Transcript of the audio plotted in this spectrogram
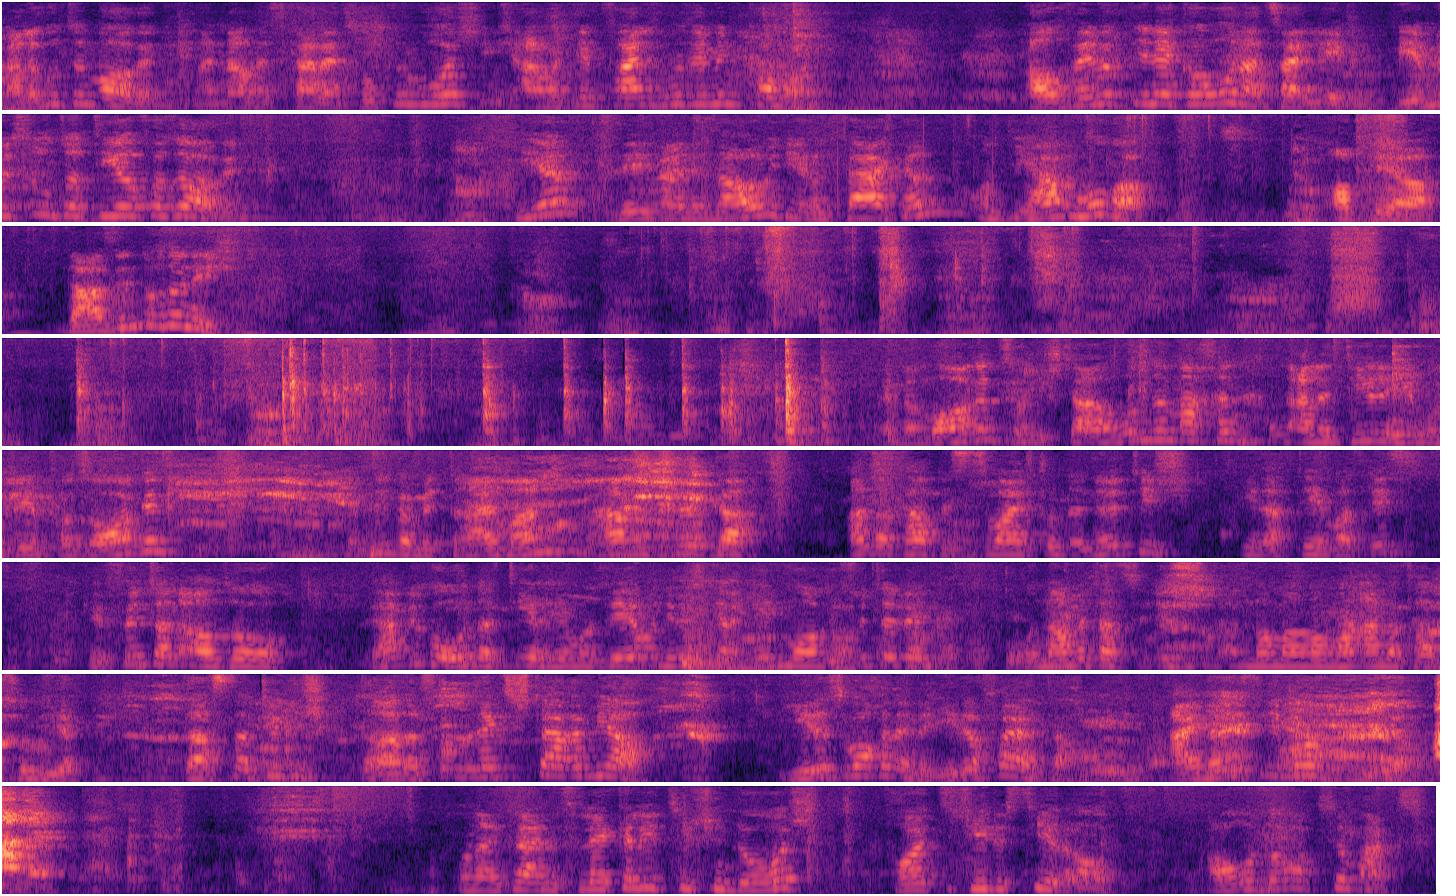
Hallo, guten Morgen. Mein Name ist Karl-Heinz Huckenburg. Ich arbeite im Freiluftmuseum in Kommern. Auch wenn wir in der Corona-Zeit leben, wir müssen unsere Tiere versorgen. Hier sehen wir eine Sau mit ihren Ferkeln und die haben Hunger. Ob wir da sind oder nicht. Morgens so die Stahlrunde machen und alle Tiere hier im Museum versorgen, dann sind wir mit drei Mann, haben circa anderthalb bis zwei Stunden nötig, je nachdem was ist. Wir füttern also, wir haben über 100 Tiere hier im Museum und die müssen ja jeden Morgen gefüttert werden und nachmittags ist nochmal, nochmal anderthalb Stunden hier. Das ist natürlich 365 Tage im Jahr. Jedes Wochenende, jeder Feiertag. Einer ist immer hier. Und ein kleines Leckerli zwischendurch freut sich jedes Tier drauf. Unser Ochse Max.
